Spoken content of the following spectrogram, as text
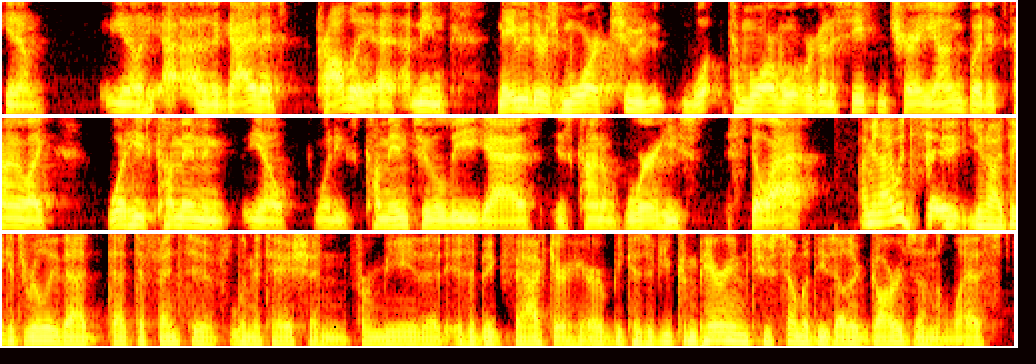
you know, you know, as a guy that's probably, I mean maybe there's more to what to more what we're going to see from Trae Young, but it's kind of like what he's come in and you know what he's come into the league as is kind of where he's still at. I mean, I would say, you know, I think it's really that that defensive limitation for me that is a big factor here because if you compare him to some of these other guards on the list,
